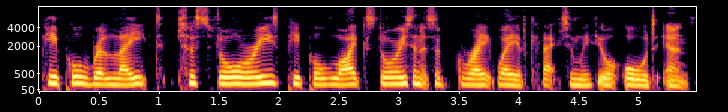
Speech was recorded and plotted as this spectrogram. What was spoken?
People relate to stories, people like stories, and it's a great way of connecting with your audience.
